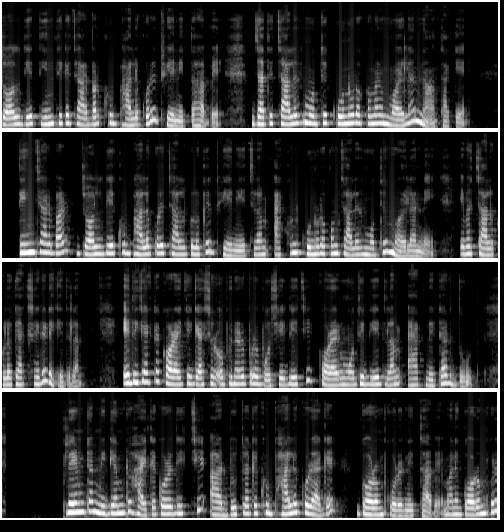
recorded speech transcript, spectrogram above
জল দিয়ে তিন থেকে চারবার খুব ভালো করে ধুয়ে নিতে হবে, যাতে চালের মধ্যে কোনো রকমের ময়লা না থাকে। তিন চারবার জল দিয়ে খুব ভালো করে চালগুলোকে ধুয়ে নিয়েছিলাম, এখন কোনো রকম চালের মধ্যে ময়লা নেই, এবার চালগুলোকে এক সাইডে রেখে দিলাম। এদিকে একটা কড়াইকে গ্যাসের ওভেনের উপরে বসিয়ে দিয়েছি, কড়াইয়ের মধ্যে দিয়ে দিলাম এক লিটার দুধ। ফ্লেমটা মিডিয়াম টু হাইতে করে দিচ্ছি আর দুধটাকে খুব ভালো করে আগে গরম করে নিতে হবে। মানে গরম করে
